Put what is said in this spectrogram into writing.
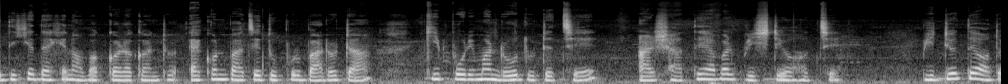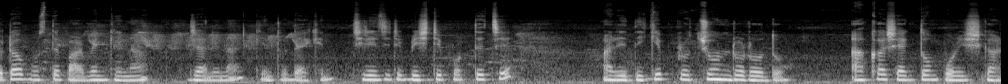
এদিকে দেখেন অবাক করা কাণ্ড এখন বাজে দুপুর বারোটা। কি পরিমাণ রোদ উঠেছে, আর সাথে আবার বৃষ্টিও হচ্ছে। ভিডিওতে অতটাও বুঝতে পারবেন কি না, জানি না, কিন্তু দেখেন, ঝিরিঝিরি বৃষ্টি পড়তেছে, আর এদিকে প্রচণ্ড রোদও। আকাশ একদম পরিষ্কার।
